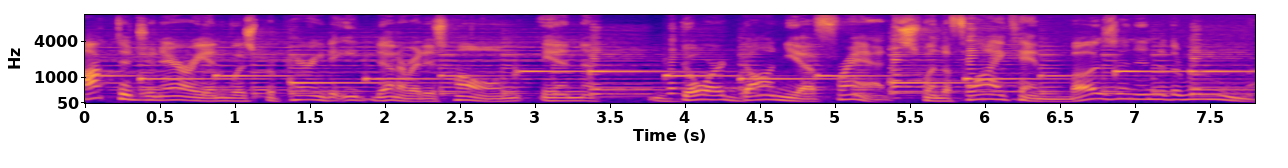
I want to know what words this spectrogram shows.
octogenarian was preparing to eat dinner at his home in Dordogne, France, when the fly came buzzing into the room.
